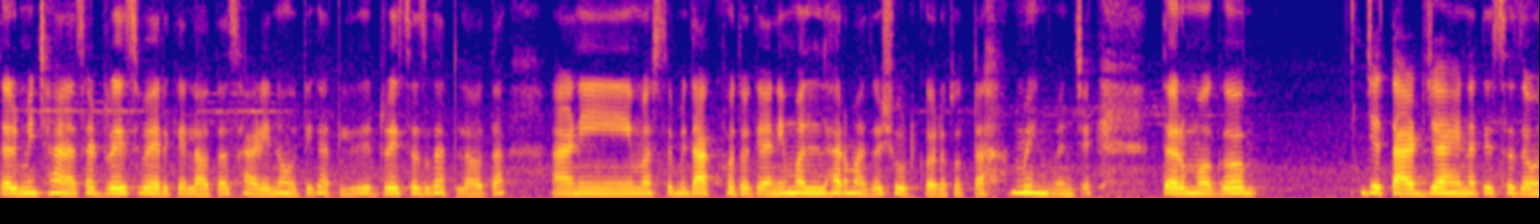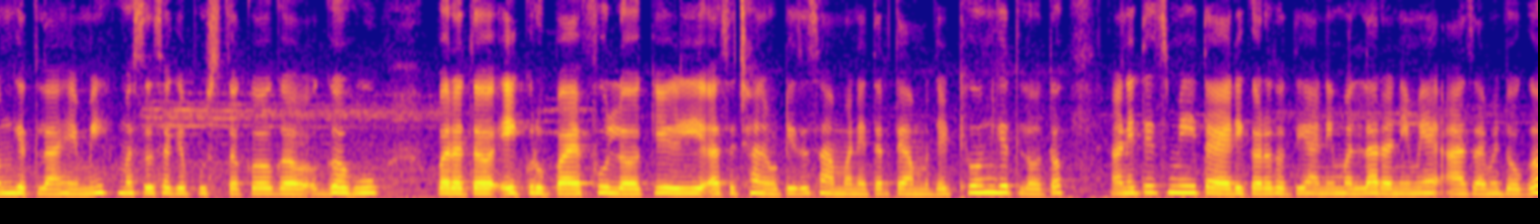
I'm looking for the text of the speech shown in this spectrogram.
तर मी छान असा ड्रेस वेअर केला होता साडी नव्हती घातली ड्रेसच घातला होता आणि मस्त मी दाखवत होते आणि मल्हार माझं शूट करत होता मेन म्हणजे. तर मग जे ताट जे आहे ना ते सजवून घेतलं आहे मी. मस्त सगळे पुस्तकं ग गहू परत एक रुपये फुलं केळी असं छानोटीचं सामान आहे तर त्यामध्ये ठेवून घेतलं होतं. आणि तीच मी तयारी करत होती आणि मल्हार आणि मी आज आम्ही दोघं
